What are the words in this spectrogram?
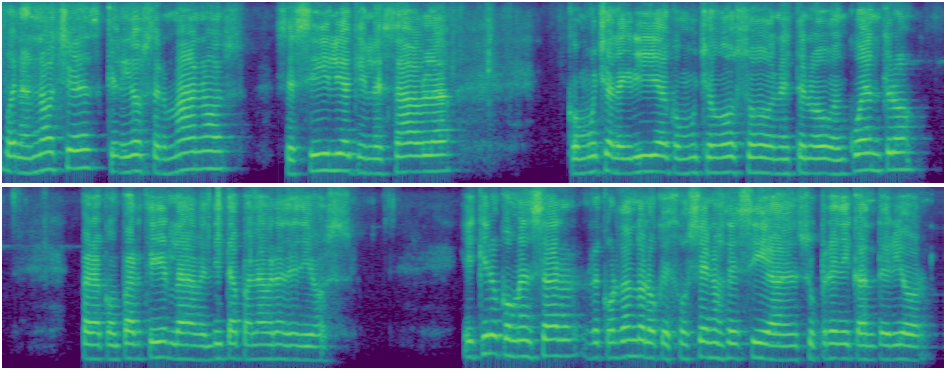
Buenas noches, queridos hermanos. Cecilia, quien les habla, con mucha alegría, con mucho gozo en este nuevo encuentro para compartir la bendita palabra de Dios. Y quiero comenzar recordando lo que José nos decía en su prédica anterior,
